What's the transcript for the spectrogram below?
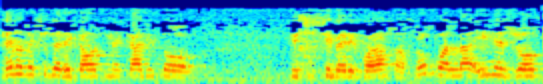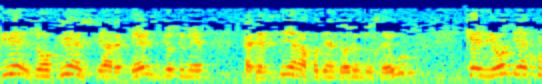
φαίνονται εξωτερικά ότι είναι κάτι το της συμπεριφοράς του ανθρώπου αλλά είναι ζωοποιές, ζωοποιές οι αρετές διότι είναι κατευθείαν από την εντολή του Θεού και διότι έχουν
